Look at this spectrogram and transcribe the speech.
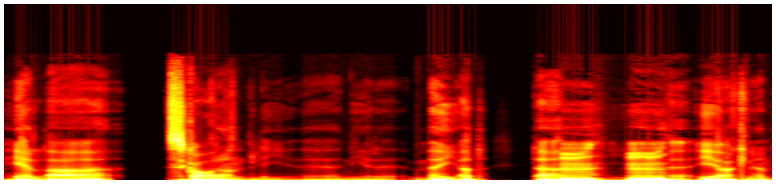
hela skaran blir eh, nermöjad där Mm. i, Mm. eh, i öknen.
